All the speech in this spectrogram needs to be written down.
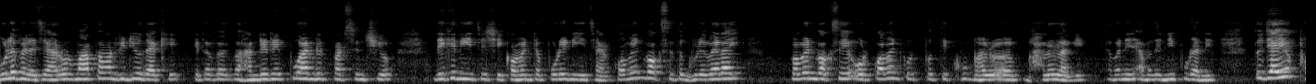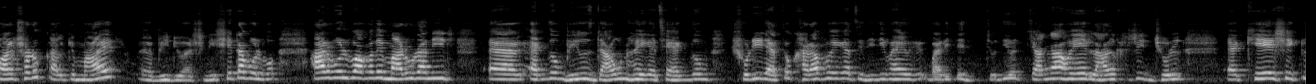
বলে ফেলেছে। আর ওর মা তো আমার ভিডিও দেখে। এটা তো একদম হান্ড্রেডের টু হান্ড্রেড পার্সেন্ট শিওর দেখে নিয়েছে, সেই কমেন্টটা পড়ে নিয়েছে। আর কমেন্ট বক্সে তো ঘুরে বেড়াই। কমেন্ট বক্সে ওর কমেন্ট করতে খুব ভালো ভালো লাগে। মানে আমাদের নিপুরানির তো যাই হোক, ফলস্বরূপ কালকে মায়ের ভিডিও আসেনি, সেটা বলব। আর বলব আমাদের মারু রানীর একদম ভিউজ ডাউন হয়ে গেছে, একদম শরীর এত খারাপ হয়ে গেছে। দিদিভাইয়ের বাড়িতে যদিও চাঙ্গা হয়ে লাল খাসির ঝোল খেয়ে এসে একটু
